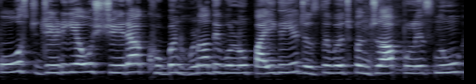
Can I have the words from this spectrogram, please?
ਪੋਸਟ ਜਿਹੜੀ ਹੈ ਉਹ ਸ਼ੇਰਾ ਖੁੱਬਨ ਹੁਣਾਂ ਦੇ ਵੱਲੋਂ ਪਾਈ ਗਈ ਹੈ ਜਿਸ ਦੇ ਵਿੱਚ ਪੰਜਾਬ ਪੁਲਿਸ ਨੂੰ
